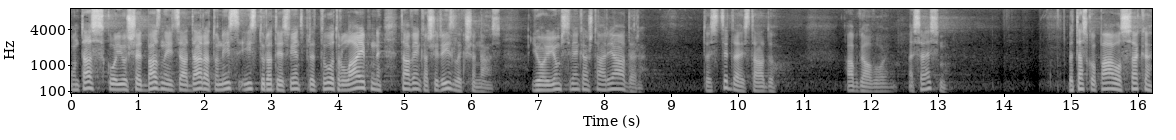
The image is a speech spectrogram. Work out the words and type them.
Un tas, ko jūs šeit, baznīcā, darat un izturaties viens pret otru laipni, tā vienkārši ir izlikšanās. Jo jums vienkārši tā ir jādara. Tu esi dzirdējis tādu apgalvojumu. Es esmu. Bet tas, ko Pāvils saka,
